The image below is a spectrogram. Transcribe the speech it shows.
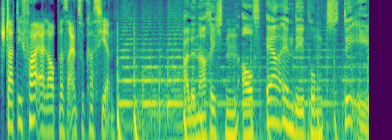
statt die Fahrerlaubnis einzukassieren. Alle Nachrichten auf rnd.de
